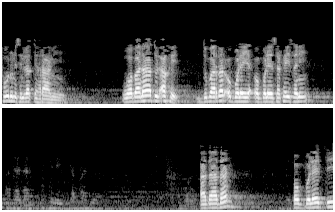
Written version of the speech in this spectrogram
fuudhuun isinirratti haraami wabanaatu lakhi dubarran obboleessa keeysanii adaadaan obboleetti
